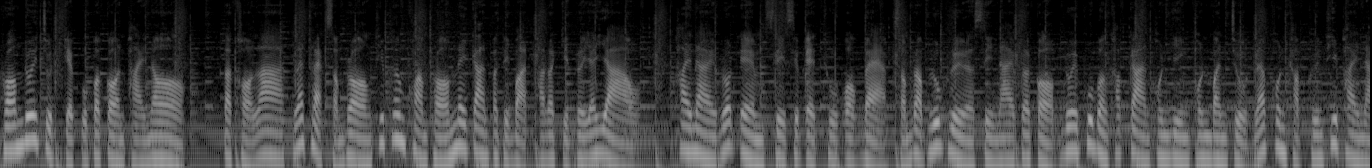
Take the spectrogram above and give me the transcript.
พร้อมด้วยจุดเก็บอุปกรณ์ภายนอก ตะขอลากและแทร็กสำรองที่เพิ่มความพร้อมในการปฏิบัติภารกิจระยะยาว ภายในรถ M41 ถูกออกแบบสำหรับลูกเรือสีนายประกอบด้วยผู้บังคับการพลยิงพลบรรจุและพลขับพื้นที่ภายใน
